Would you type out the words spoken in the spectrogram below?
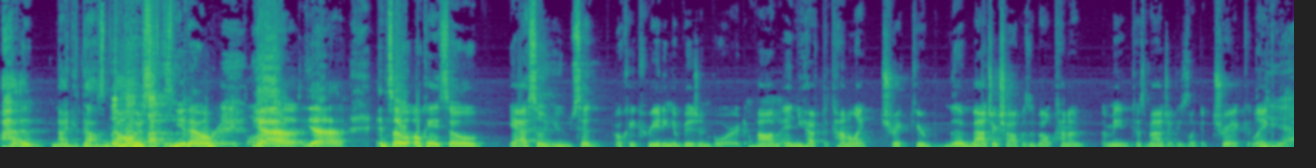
ninety thousand dollars, You know? close. Yeah, yeah. And so, okay, so yeah, so you said okay, creating a vision board, Mm-hmm. um, and you have to kind of like trick your. The magic shop is about kind of, I mean, because magic is like a trick. Like Yes.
